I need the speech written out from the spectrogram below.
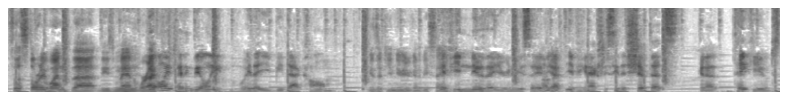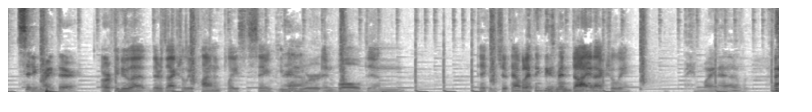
so the story went that these men were The act- only, I think the only way that you'd be that calm is if you knew you're going to be saved. if you knew that you're going to be saved. Okay. Yeah, if you can actually see the ship that's going to take you just sitting right there. Or if you knew that there's actually a plan in place to save people Yeah. who were involved in taking the ship down. But I think these men died actually. They might have. I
